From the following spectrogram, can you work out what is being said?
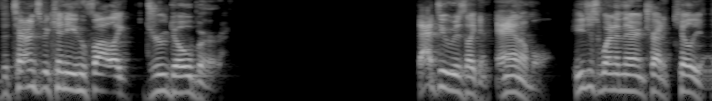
the Terrence McKinney who fought like Drew Dober, that dude is like an animal. He just went in there and tried to kill you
